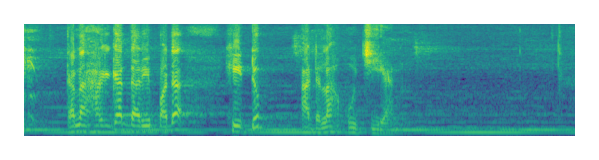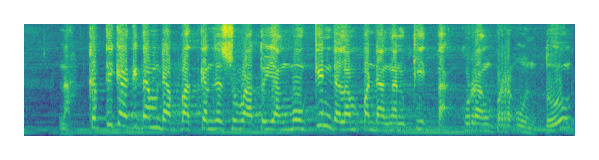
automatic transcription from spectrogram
Karena hakikat daripada hidup adalah ujian. Nah, ketika kita mendapatkan sesuatu yang mungkin dalam pandangan kita kurang beruntung,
